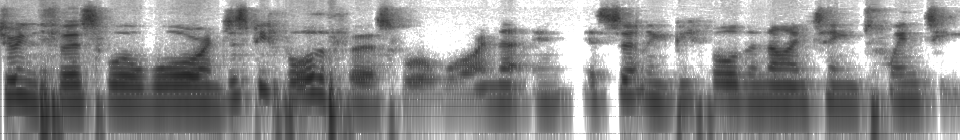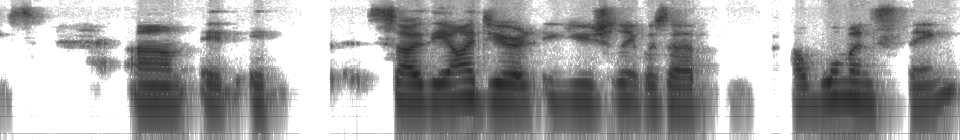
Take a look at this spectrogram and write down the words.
during the First World War and just before the First World War, and, that, and certainly before the 1920s. Um, it, it, so the idea usually was a, a woman's thing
